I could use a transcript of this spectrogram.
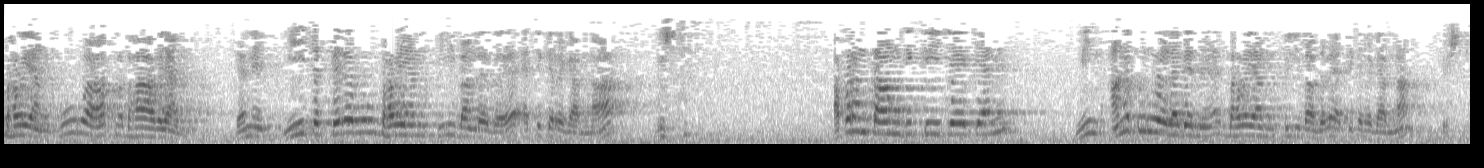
භවයන් పూర్ව ආත්ම භාවයන්. කියන්නේ මීට පෙර වූ භවයන් පිළිබඳව ඇති කරගන්නා දෘෂ්ටි. අපරන්තාම දික්ඛීචය කියන්නේ මින් අනතුරුව ලැබෙන භවයන් පිළිබඳව ඇති කරගන්නා දෘෂ්ටි.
